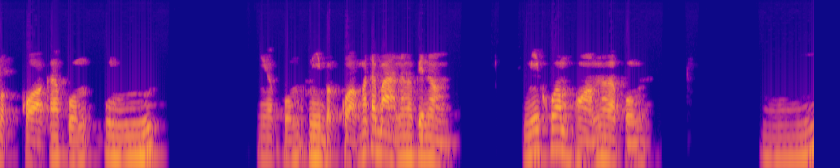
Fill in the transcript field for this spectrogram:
บักกอกครับ ผมอือนี่ครับผมนี่บักกอกมัตตบานนะครับพี่น้องมีความหอมนะครับผมอืม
